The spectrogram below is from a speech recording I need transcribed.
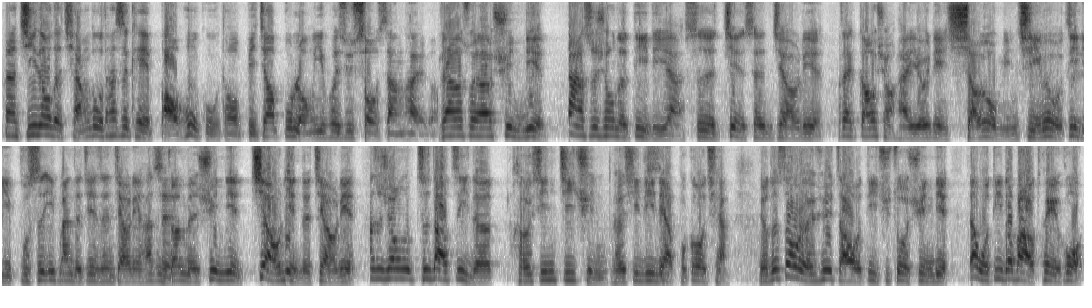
那肌肉的强度，它是可以保护骨头，比较不容易会去受伤害的。刚刚说要训练，大师兄的弟弟啊是健身教练，在高雄还有一点小有名气。因为我弟弟不是一般的健身教练，他是专门训练教练的教练。大师兄知道自己的核心肌群、核心力量不够强，有的时候我也去找我弟去做训练，但我弟都把我退货。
